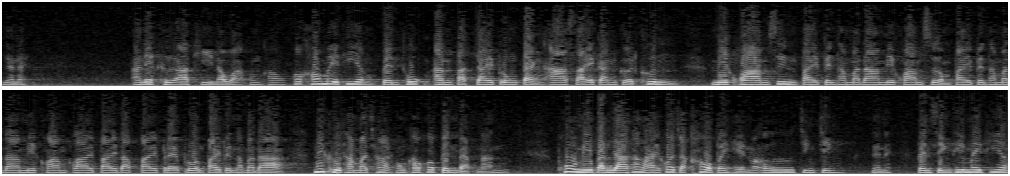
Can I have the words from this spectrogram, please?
เนี่ยนะอันนี้คืออาทีนวะของเขา เพราะเขาไม่เที่ยง เป็นทุกข์ อันตัดใจปรุงแต่งอาศัยกันเกิดขึ้น มีความสิ้นไปเป็นธรรมดา มีความเสื่อมไปเป็นธรรมดา มีความคลายไปดับไป แปรปรวนไปเป็นธรรมดา นี่คือธรรมชาติของเขาเขาเป็นแบบนั้น ผู้มีปัญญาทั้งหลายก็จะเข้าไปเห็นว่า เออ จริง ๆ เนี่ยเป็นสิ่งที่ไม่เที่ยง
